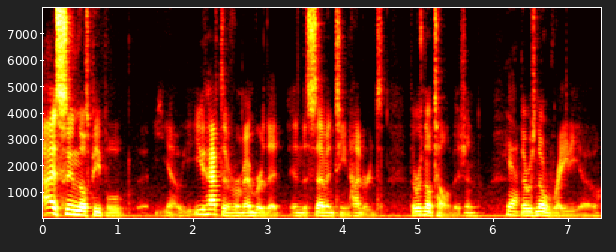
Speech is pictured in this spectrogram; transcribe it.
I assume those people, you know, you have to remember that in the 1700s there was no television. Yeah. There was no radio.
